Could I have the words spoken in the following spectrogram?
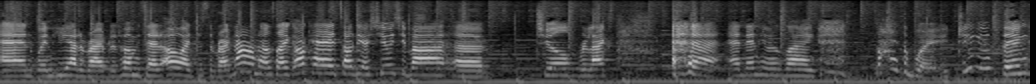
and when he had arrived at home, he said, oh, I just arrived now. And I was like, okay, Saudi Ashiwashiba, uh, chill, relax. and then he was like, by the way, do you think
